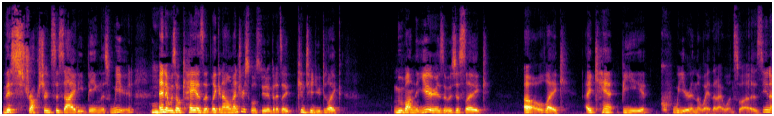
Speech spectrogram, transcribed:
this structured society being this weird. And it was okay as a like an elementary school student, but as I continued to like move on the years, it was just like, oh, like I can't be queer in the way that I once was, you know?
